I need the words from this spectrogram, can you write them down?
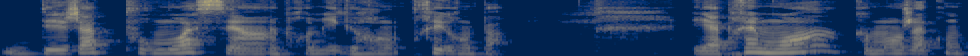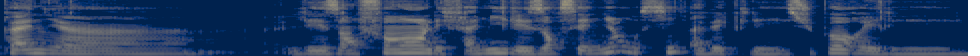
déjà pour moi c'est un, premier grand, très grand pas. Et après moi, comment j'accompagne euh, les enfants, les familles, les enseignants aussi, avec les supports et les,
